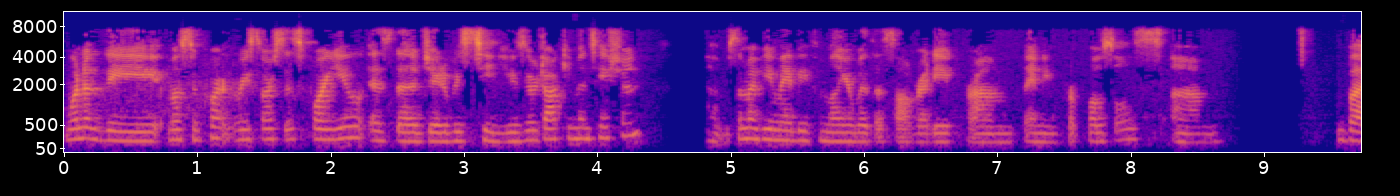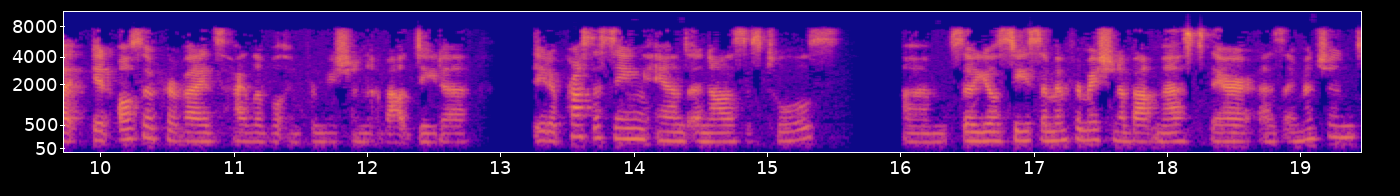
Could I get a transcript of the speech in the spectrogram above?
One of the most important resources for you is the JWST user documentation. Um, some of you may be familiar with this already from planning proposals, um, but it also provides high-level information about data, data processing and analysis tools. Um, so you'll see some information about MAST there, as I mentioned.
